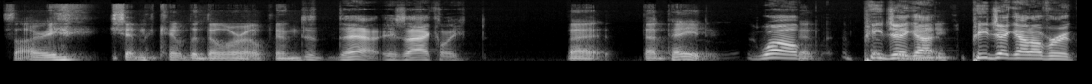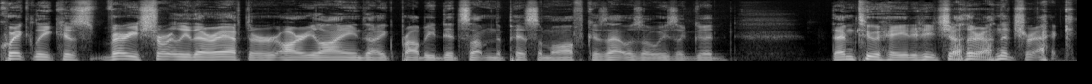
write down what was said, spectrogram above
sorry, shouldn't have kept the door open. Yeah, exactly. But that paid. Well, That- PJ big got money. PJ got over it quickly because very shortly thereafter, Ari Lyons like probably did something to piss him off because that was always a good Them two hated each other on the track.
